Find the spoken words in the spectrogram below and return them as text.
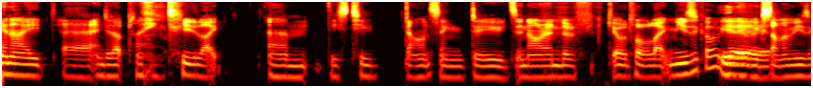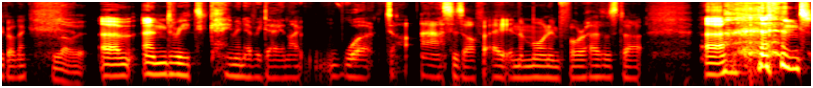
and I uh, ended up playing two like um, these two dancing dudes in our end of Guildhall like musical, you Yeah, know, yeah, like yeah. summer musical thing. Love it. Um, and we came in every day and like worked our asses off at eight in the morning before rehearsal start. Uh, and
